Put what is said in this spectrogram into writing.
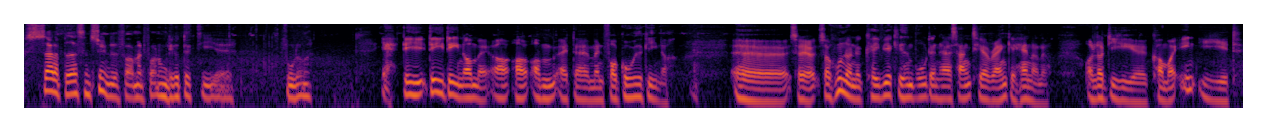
så er der bedre sandsynlighed for, at man får nogle levedygtige øh, fuglunger. Ja, det, det er ideen om, at, om, at uh, man får gode gener. Ja. Øh, så, så hunderne kan i virkeligheden bruge den her sang til at ranke hannerne. Og når de uh, kommer ind i et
